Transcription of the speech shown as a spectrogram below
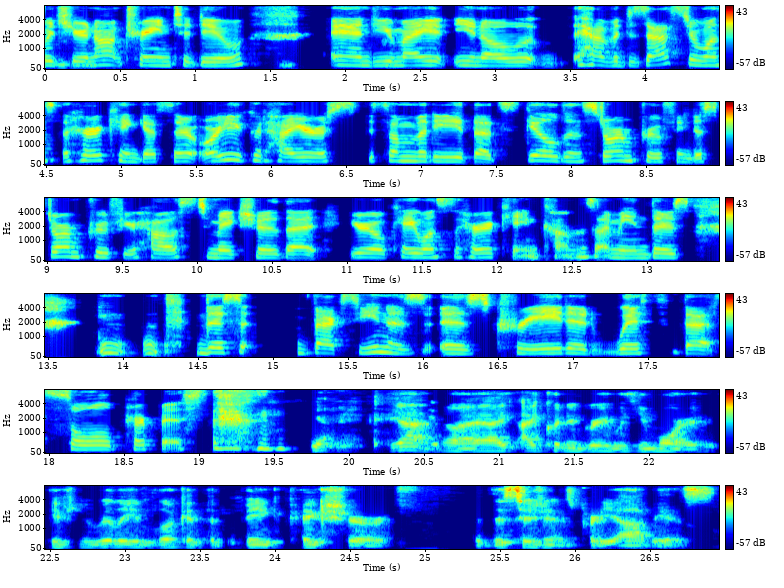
which mm-hmm. you're not trained to do. And you might you know have a disaster once the hurricane gets there or you could hire somebody that's skilled in stormproofing to stormproof your house to make sure that you're okay once the hurricane comes. I mean there's this vaccine is is created with that sole purpose. Yeah. Yeah no, I, I couldn't agree with you more. If you really look at the big picture the decision is pretty obvious.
